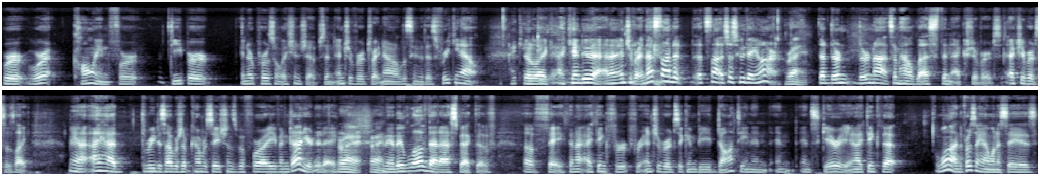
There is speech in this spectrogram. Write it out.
we're we're calling for deeper interpersonal relationships, and introverts right now are listening to this, freaking out. They're like, I can't do that, and I'm an introvert, and that's not a, that's not it's just who they are. Right. That they're they're not somehow less than extroverts. Extroverts is like man, I had three discipleship conversations before I even got here today. Right, right. And they love that aspect of of faith. And I, I, think for, for introverts, it can be daunting and, and, and scary. And I think that, one, the first thing I want to say is,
